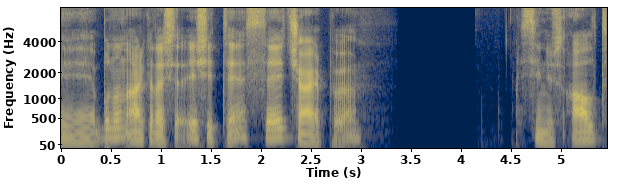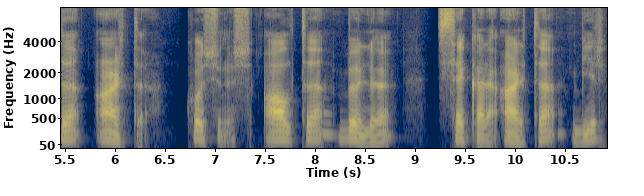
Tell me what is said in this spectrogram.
Ee, bunun arkadaşlar eşiti s çarpı sinüs 6 artı kosinüs 6 bölü s kare artı 1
